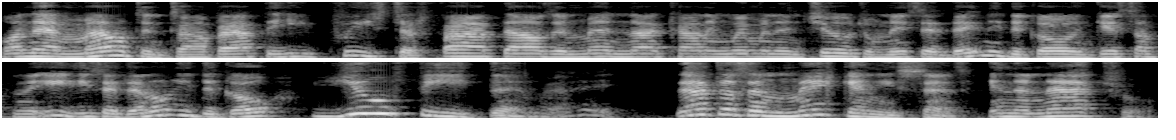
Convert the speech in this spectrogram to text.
on that mountaintop after he preached to five thousand men, not counting women and children, they said they need to go and get something to eat. He said they don't need to go. You feed them. Right. That doesn't make any sense in the natural.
